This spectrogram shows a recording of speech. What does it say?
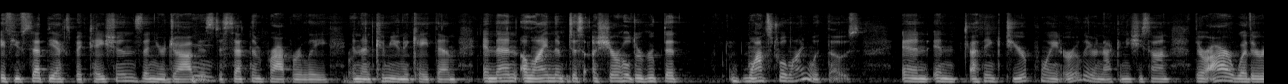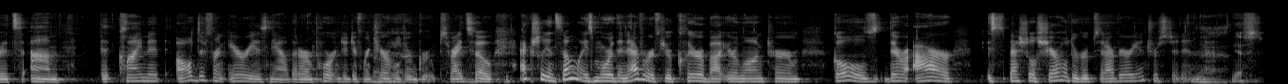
if you set the expectations, then your job is to set them properly and then communicate them and then align them to a shareholder group that wants to align with those. And, and I think to your point earlier, Nakanishi-san, there are, whether it's um, climate, all different areas now that are important to different shareholder groups, right? So actually, in some ways, more than ever, if you're clear about your long-term goals, there are special shareholder groups that are very interested in that. Yes.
